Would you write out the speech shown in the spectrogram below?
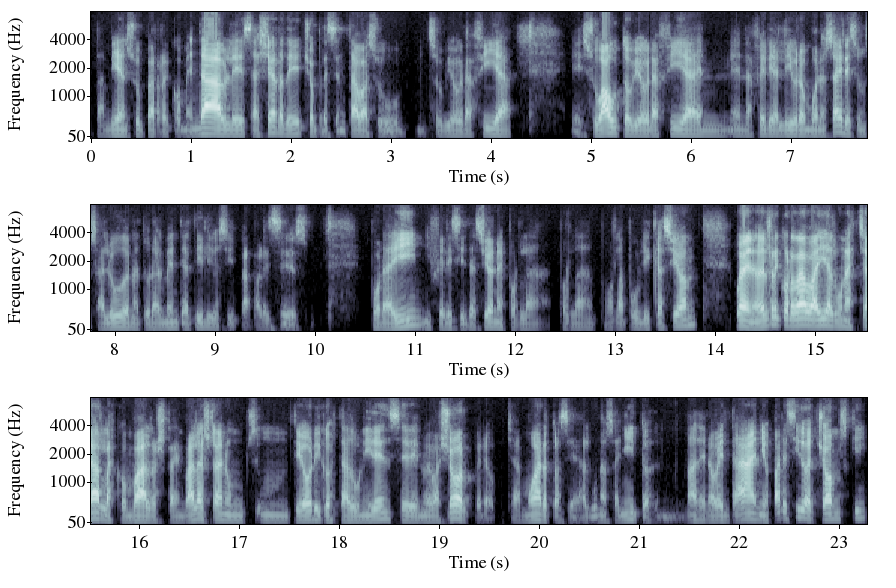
también súper recomendables. Ayer, de hecho, presentaba su, biografía, eh, su autobiografía en, en, la Feria del Libro en Buenos Aires. Un saludo, naturalmente, a Atilio, si apareces por ahí y felicitaciones por la, por la, publicación. Bueno, él recordaba ahí algunas charlas con Wallerstein. Wallerstein, un, un, teórico estadounidense de Nueva York, pero ya muerto hace algunos añitos, más de 90 años, parecido a Chomsky,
